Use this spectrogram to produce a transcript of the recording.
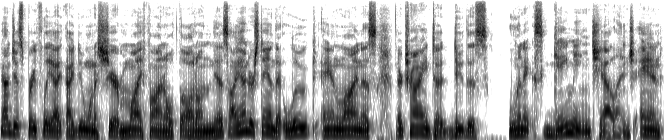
Now, just briefly, I, I do want to share my final thought on this. I understand that Luke and Linus, they're trying to do this Linux gaming challenge. And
